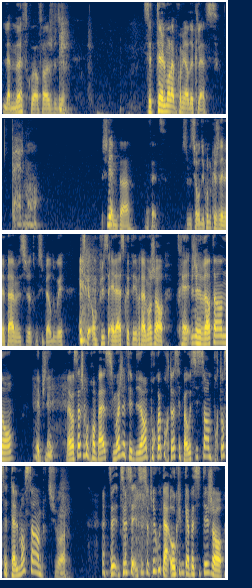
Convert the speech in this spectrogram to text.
la meuf, quoi. Enfin, je veux dire. C'est tellement la première de classe. Tellement. Je l'aime pas, en fait. Je me suis rendu compte que je l'aimais pas, même si je la trouve super douée. Parce qu'en plus, elle a ce côté vraiment genre, très, j'ai 21 ans. Et puis, mais avant ça, je comprends pas. Si moi j'ai fait bien, pourquoi pour toi c'est pas aussi simple? Pourtant, c'est tellement simple, tu vois. c'est, c'est, ce truc où t'as aucune capacité, genre,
